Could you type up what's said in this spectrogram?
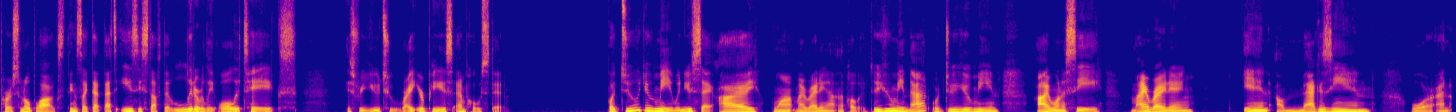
personal blogs, things like that. That's easy stuff that literally all it takes is for you to write your piece and post it. But do you mean when you say, I want my writing out in the public, do you mean that? Or do you mean, I want to see my writing in a magazine or an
